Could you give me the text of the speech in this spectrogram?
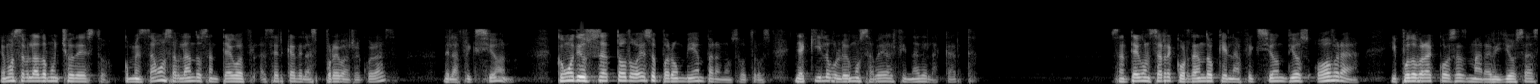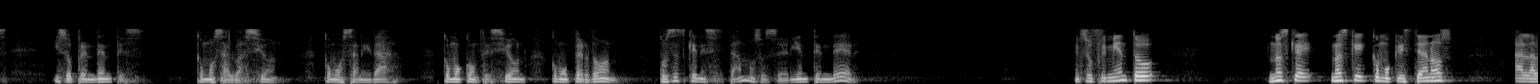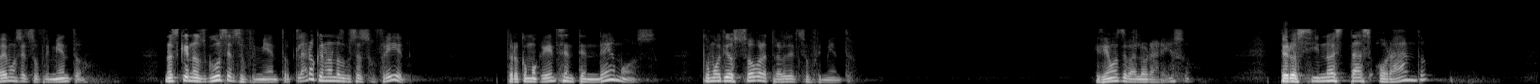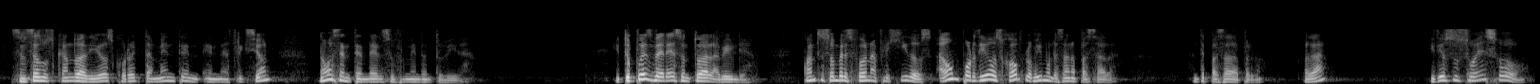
Hemos hablado mucho de esto. Comenzamos hablando, Santiago, acerca de las pruebas, ¿recuerdas? De la aflicción. Cómo Dios usa todo eso para un bien para nosotros. Y aquí lo volvemos a ver al final de la carta. Santiago nos está recordando que en la aflicción Dios obra y puede obrar cosas maravillosas y sorprendentes, como salvación, como sanidad, como confesión, como perdón. Cosas que necesitamos hacer y entender. El sufrimiento no es que, no es que como cristianos alabemos el sufrimiento. No es que nos guste el sufrimiento. Claro que no nos gusta sufrir. Pero como creyentes entendemos cómo Dios sobra a través del sufrimiento. Debemos de valorar eso. Pero si no estás orando, si no estás buscando a Dios correctamente en, en aflicción, no vas a entender el sufrimiento en tu vida. Y tú puedes ver eso en toda la Biblia. ¿Cuántos hombres fueron afligidos? Aún por Dios, Job lo vimos la semana pasada, antepasada, perdón, ¿verdad? Y Dios usó eso.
